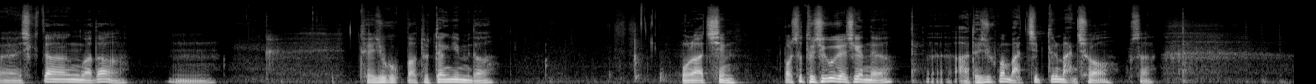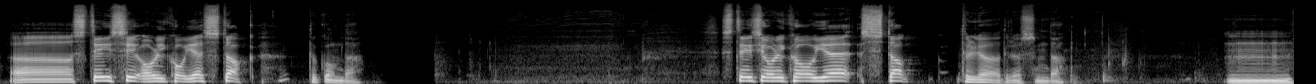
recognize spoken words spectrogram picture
예, 식당마다 음, 돼지국밥도 땡깁니다. 오늘 아침 벌써 드시고 계시겠네요. 예, 아 돼지국밥 맛집들 많죠. 부산. 어, 스테이시 오리코의 Stuck 듣고 옵니다. 스테이시 오리코의 Stuck 들려드렸습니다. 음,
